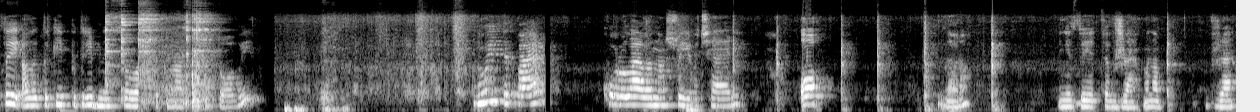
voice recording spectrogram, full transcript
Простий, але такий потрібний салатик у нас готовий. Ну і тепер королева нашої вечері. О! Зараз. Мені здається, вже. Вона вже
